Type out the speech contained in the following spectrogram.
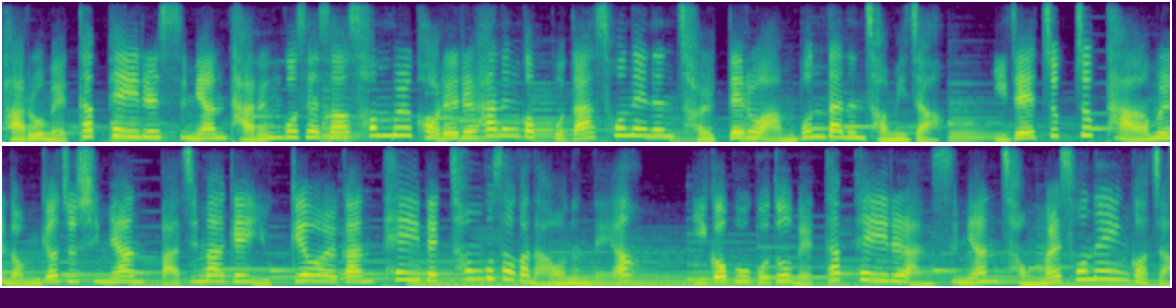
바로 메타페이를 쓰면 다른 곳에서 선물 거래를 하는 것보다 손해는 절대로 안 본다는 점이죠. 이제 쭉쭉 다음을 넘겨주시면 마지막에 6개월간 페이백 청구서가 나오는데요. 이거 보고도 메타페이를 안 쓰면 정말 손해인 거죠.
